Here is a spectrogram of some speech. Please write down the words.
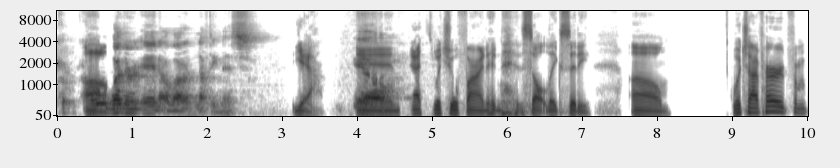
Cold um, weather and a lot of nothingness. Yeah, yeah. and that's what you'll find in Salt Lake City, um, which I've heard from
